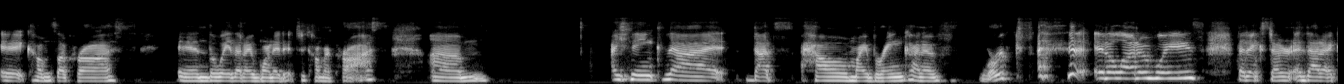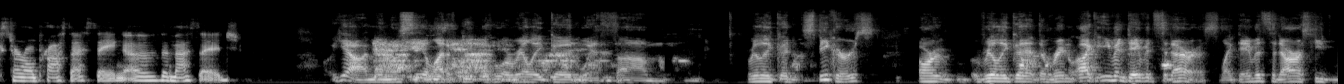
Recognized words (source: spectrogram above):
it comes across in the way that I wanted it to come across. Um, I think that that's how my brain kind of works in a lot of ways that external that external processing of the message yeah i mean you see a lot of people who are really good with um, really good speakers or really good at the written like even david sedaris like david sedaris he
